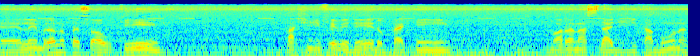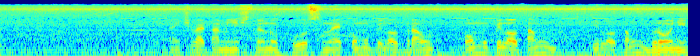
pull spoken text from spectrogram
É, lembrando pessoal que a partir de fevereiro, para quem mora na cidade de Itabuna, a gente vai estar tá ministrando o curso, né? Como pilotar um, como pilotar um, pilotar um drone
